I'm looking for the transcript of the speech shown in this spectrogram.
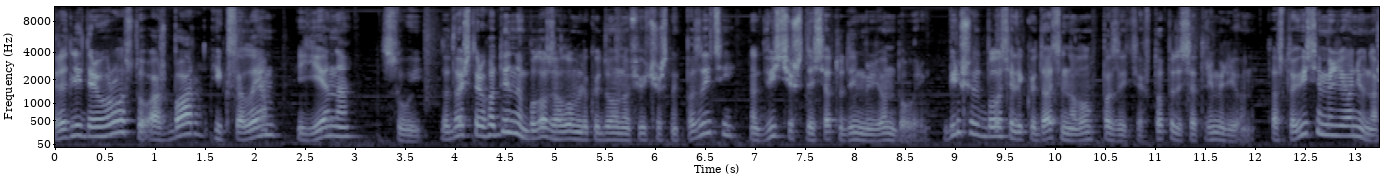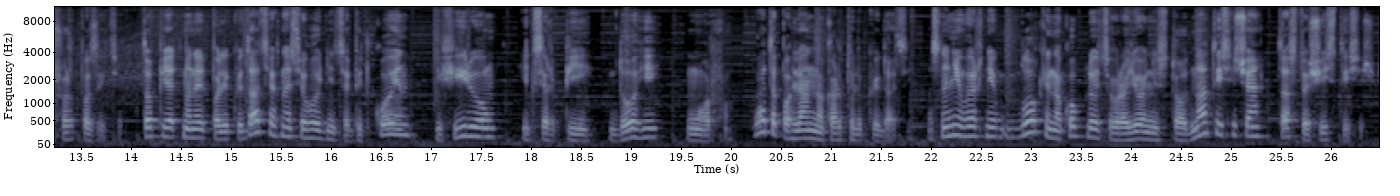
Серед лідерів росту HBAR, XLM, Єна, Суй. За 24 години було загалом ліквідовано фьючерсних позицій на 261 мільйон доларів. Більше відбулося ліквідацій на лонг позиціях 153 мільйони та 108 мільйонів на шорт позиціях. Топ-5 монет по ліквідаціях на сьогодні це Bitcoin, Ethereum, XRP, Doge, Morpho. Давайте поглянемо на карту ліквідацій. Основні верхні блоки накоплюються в районі 101 тисяча та 106 тисяч.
